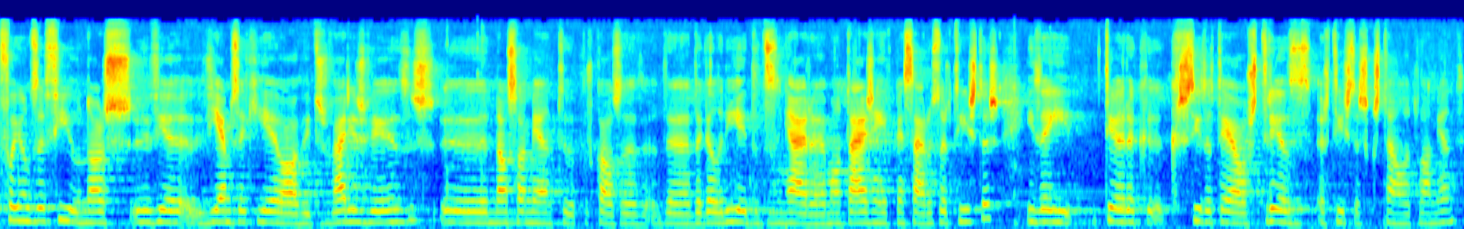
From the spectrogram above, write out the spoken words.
foi um desafio. Nós viemos aqui a Óbidos várias vezes, não somente por causa da, da galeria e de desenhar a montagem e de pensar os artistas, e daí ter crescido até aos 13 artistas que estão atualmente,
